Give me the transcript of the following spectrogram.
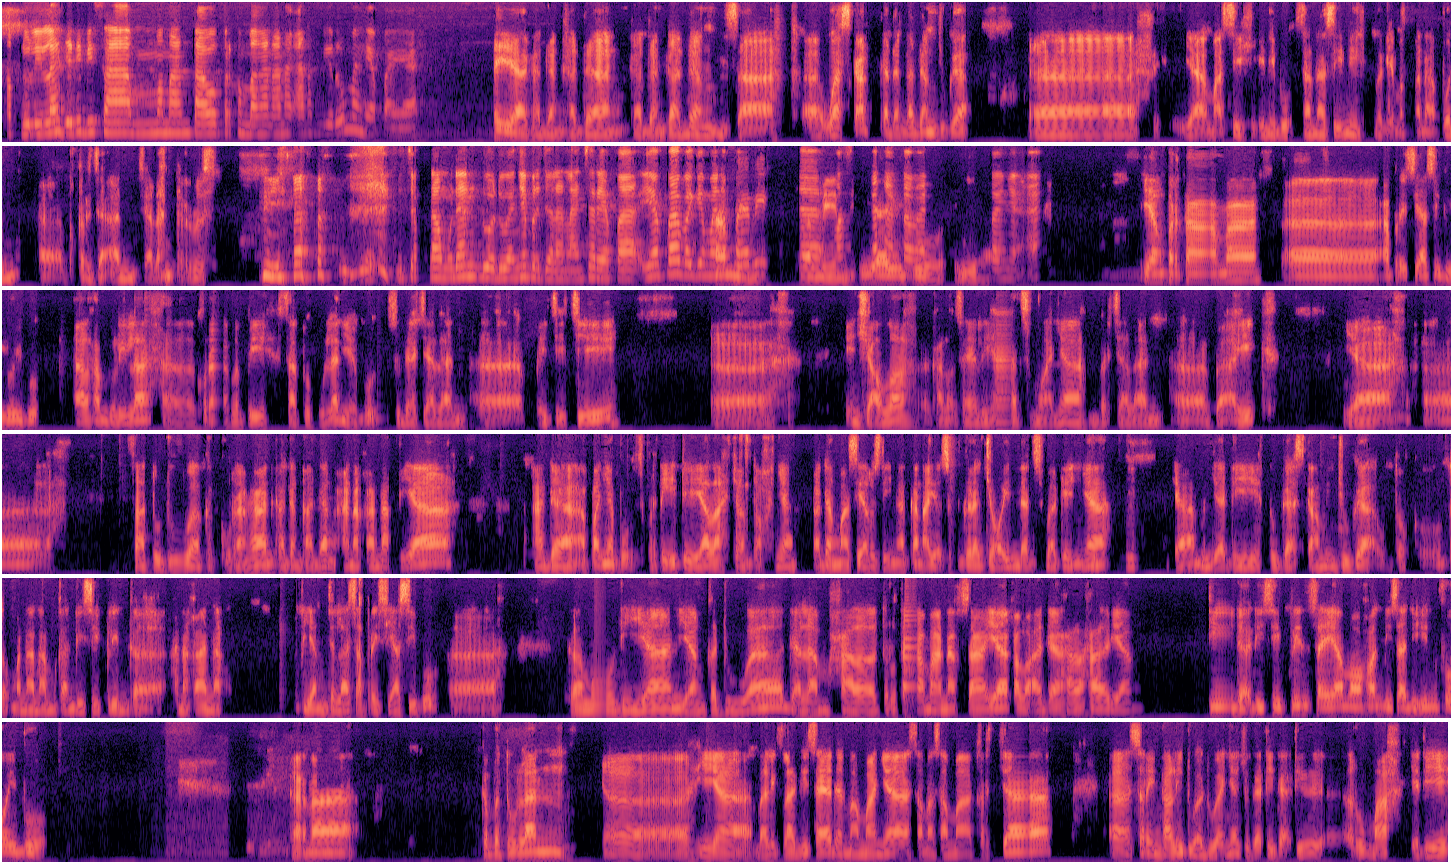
Alhamdulillah jadi bisa memantau perkembangan anak-anak di rumah ya Pak ya. Iya, kadang-kadang, kadang-kadang bisa uh, waskat, kadang-kadang juga uh, ya masih ini Bu sana sini bagaimanapun uh, pekerjaan jalan terus. Iya. Mudah-mudahan dua-duanya berjalan lancar ya Pak. Ya Pak, bagaimana Amin. Pak Eri? Amin. Iya Ibu. Iya. Pertanyaan? Yang pertama uh, apresiasi dulu Ibu Alhamdulillah uh, kurang lebih satu bulan ya Bu sudah jalan uh, PJJ. Uh, insya Allah kalau saya lihat semuanya berjalan uh, baik. Ya uh, satu dua kekurangan kadang-kadang anak-anak ya ada apanya Bu seperti ide ya lah contohnya. Kadang masih harus diingatkan ayo segera join dan sebagainya. Hmm ya menjadi tugas kami juga untuk untuk menanamkan disiplin ke anak-anak. Tapi yang jelas apresiasi Bu. Uh, kemudian yang kedua dalam hal terutama anak saya kalau ada hal-hal yang tidak disiplin saya mohon bisa diinfo Ibu. Karena kebetulan uh, ya balik lagi saya dan mamanya sama-sama kerja uh, sering kali dua-duanya juga tidak di rumah. Jadi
